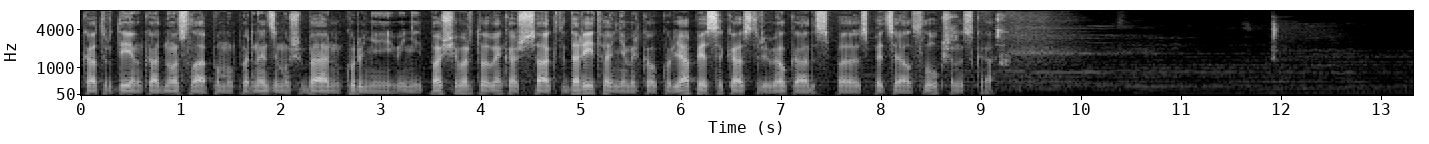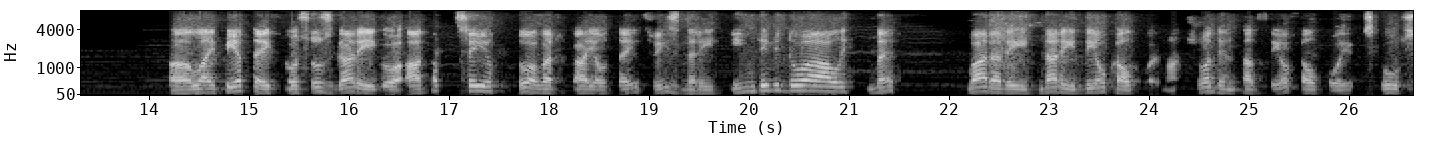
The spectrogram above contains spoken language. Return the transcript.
katru dienu kādu noslēpumu par nedzimušu bērnu, kur viņi, viņi paši var to vienkārši sākt darīt, vai viņiem ir kaut kur jāpiesakās, tur ir vēl kādas speciālas lūkšanas, kā? Lai pieteiktos uz garīgo adopciju, to var, kā jau teicu, izdarīt individuāli, bet var arī darīt dievkalpojumā. Šodien tāds dievkalpojums būs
